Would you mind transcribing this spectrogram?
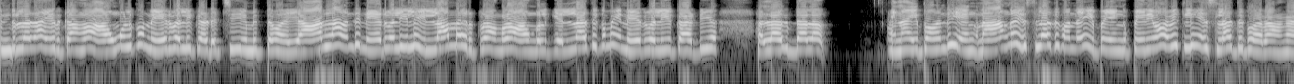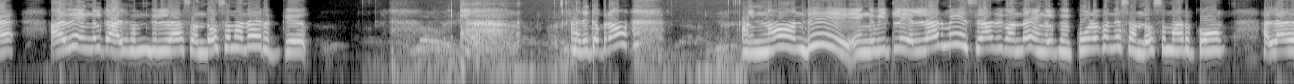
இந்துல தான் இருக்காங்க. அவங்களுக்கும் நேர்வழி கிடச்சி மித்த யாரெல்லாம் வந்து நேர்வழியில் இல்லாமல் இருக்கிறாங்களோ அவங்களுக்கு எல்லாத்துக்குமே நேர்வழியை காட்டி அல்லாஹால ஏன்னா இப்போ வந்து எங் நாங்கள் இஸ்லாத்துக்கு வந்தோம் இப்போ எங்கள் பெரியம்மா வீட்லேயும் இஸ்லாத்துக்கு வராங்க. அதுவும் எங்களுக்கு அல்ஹம்துலில்லா சந்தோஷமாக தான் இருக்குது அதுக்கப்புறம் இன்னும் வந்து எங்கள் வீட்டில் எல்லாருமே இஸ்லாத்துக்கு வந்தால் எங்களுக்கு கூட கொஞ்சம் சந்தோஷமாக இருக்கும். அல்லாஹ்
